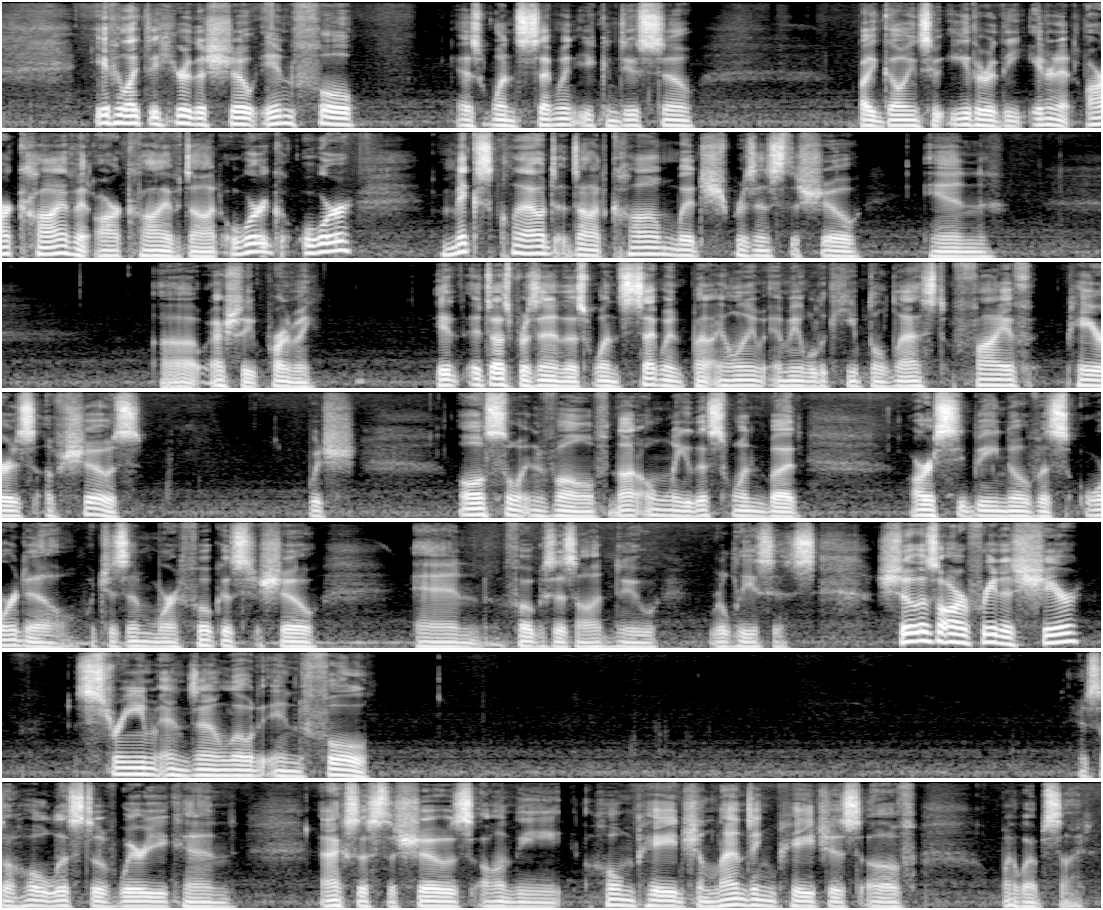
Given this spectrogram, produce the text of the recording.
If you'd like to hear the show in full as one segment, you can do so by going to either the Internet Archive at archive.org or mixcloud.com, which presents the show in. Uh, actually, pardon me. It, it does present it as one segment, but I only am able to keep the last five pairs of shows, which also involve not only this one, but RCB Novus Ordo, which is a more focused show and focuses on new releases. Shows are free to share, stream, and download in full. There's a whole list of where you can access the shows on the homepage and landing pages of my website.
